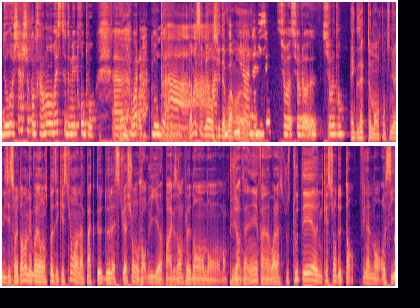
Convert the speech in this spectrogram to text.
de recherche, contrairement au reste de mes propos. voilà. Donc, à, non, mais c'est bien aussi d'avoir à analyser sur, sur, le, sur le temps. Exactement. Continuer à analyser sur le temps. Non, mais on se pose des questions. L'impact de la situation aujourd'hui, par exemple, dans, dans, plusieurs années. Enfin, voilà, tout, est une question de temps finalement aussi.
